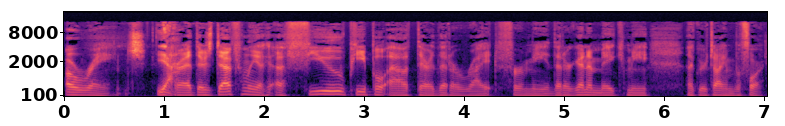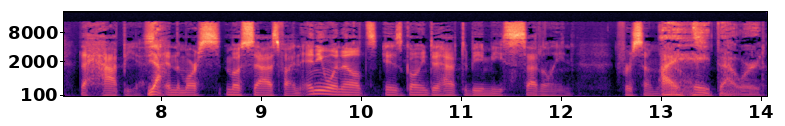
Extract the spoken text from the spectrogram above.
a range. Yeah. Right? There's definitely a, a few people out there that are right for me that are going to make me like we were talking before, the happiest Yeah. and the more most satisfied. And anyone else is going to have to be me settling for someone I else. hate that word.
